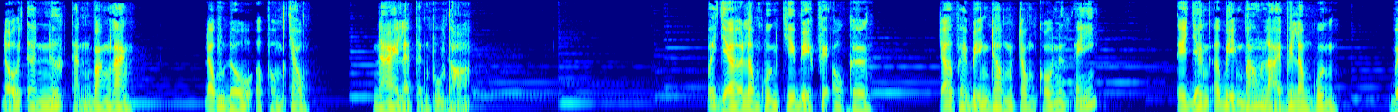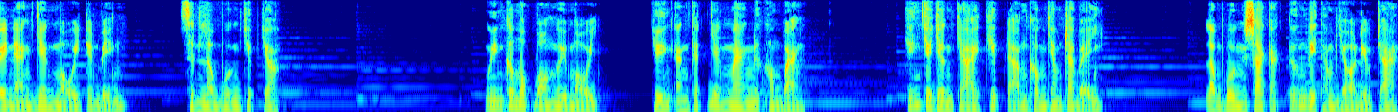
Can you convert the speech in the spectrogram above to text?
Đổi tên nước thành Văn Lan, Đóng đô ở Phong Châu, Nay là tỉnh Phú Thọ. Bây giờ Long Quân chia biệt với Âu Cơ, Trở về Biển Đông trong cô nước ấy. Thì dân ở biển báo lại với Long Quân Về nạn dân mội trên biển. Xin Long Quân giúp cho. Nguyên có một bọn người mội Chuyên ăn thịt dân mang nước hồng bàn, Khiến cho dân chài kiếp đảm không dám ra bể. Long Quân sai các tướng đi thăm dò điều tra.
